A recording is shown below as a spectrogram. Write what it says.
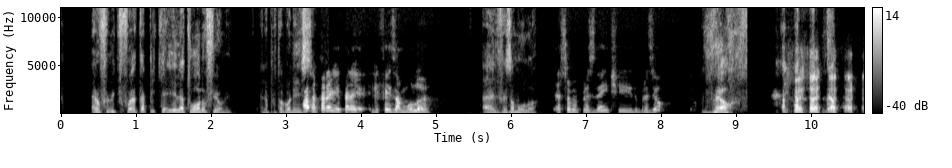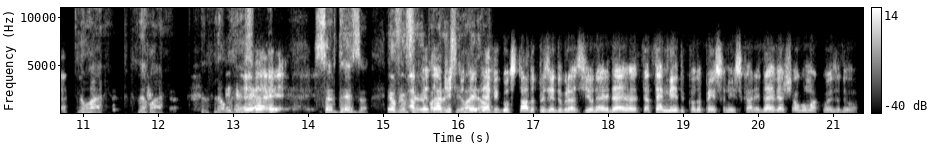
Era um filme que foi até pequeno. E ele atuou no filme. Ele é protagonista. Nossa, peraí, peraí. Ele fez a mula? É, ele fez a mula. É sobre o presidente do Brasil? Não. não, não é. Não é. Não Ele mesmo. Ele deve- ele- Certeza. Eu vi o filme apesar de tudo, é ele não. deve gostar do presidente do Brasil, né? Ele deve ter até medo quando eu penso nisso, cara. Ele deve achar alguma coisa do,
